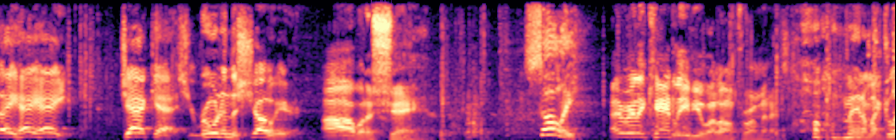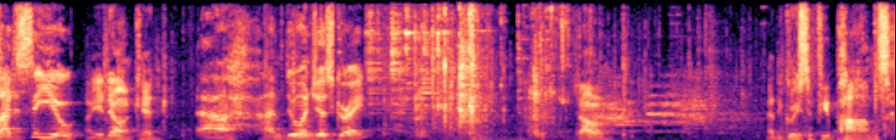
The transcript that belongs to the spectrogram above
hey, hey! Jackass, you're ruining the show here. Ah, what a shame. Sully! I really can't leave you alone for a minute. Oh, man, am I glad to see you. How you doing, kid? I'm doing just great. So, had to grease a few palms.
